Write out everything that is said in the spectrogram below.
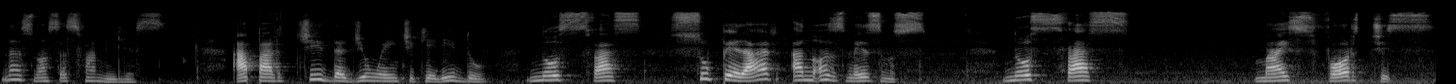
nas nossas famílias. A partida de um ente querido nos faz superar a nós mesmos, nos faz mais fortes,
